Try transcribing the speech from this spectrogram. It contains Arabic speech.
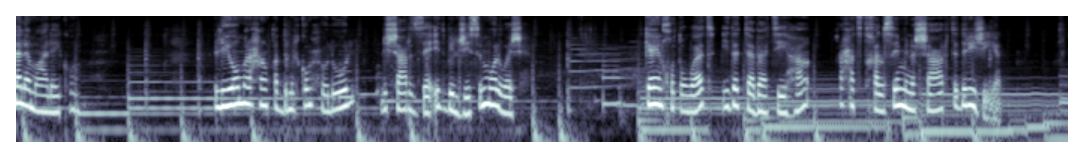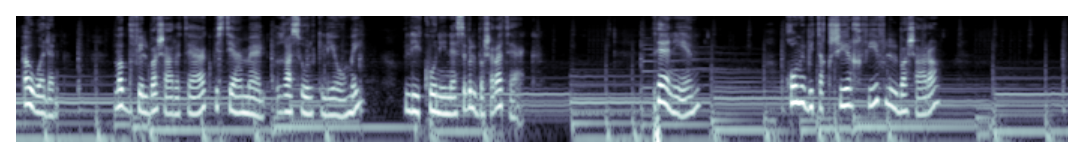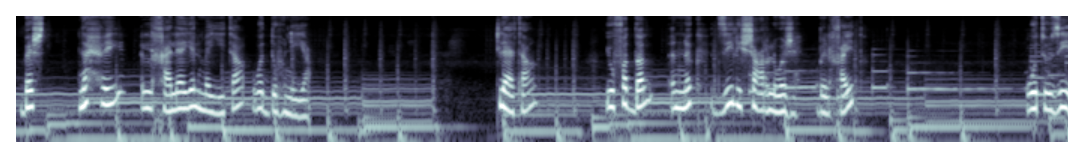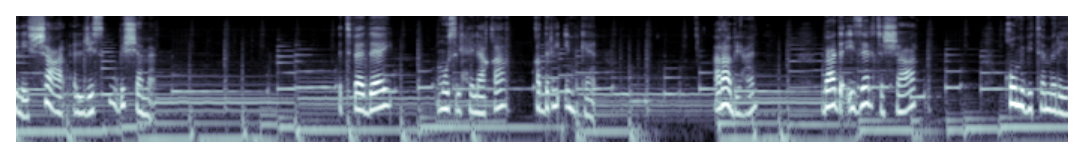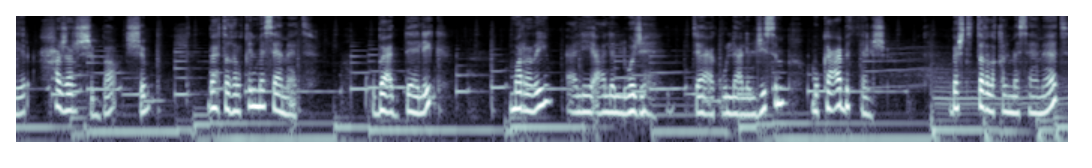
السلام عليكم. اليوم راح نقدم لكم حلول للشعر الزائد بالجسم والوجه. كاين خطوات إذا اتبعتيها راح تتخلصي من الشعر تدريجيا. اولا نظفي البشرة تاعك باستعمال غسولك اليومي اللي يكون يناسب البشرة تاعك. ثانيا قومي بتقشير خفيف للبشرة باش تنحي الخلايا الميتة والدهنية. ثلاثة يفضل أنك تزيلي شعر الوجه بالخيط وتزيلي شعر الجسم بالشمع. تفاداي موس الحلاقة قدر الإمكان. رابعا بعد إزالة الشعر قومي بتمرير حجر الشبة الشب باه تغلقي المسامات. وبعد ذلك مرري عليه على الوجه تاعك ولا على الجسم مكعب الثلج. باش تتغلق المسامات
